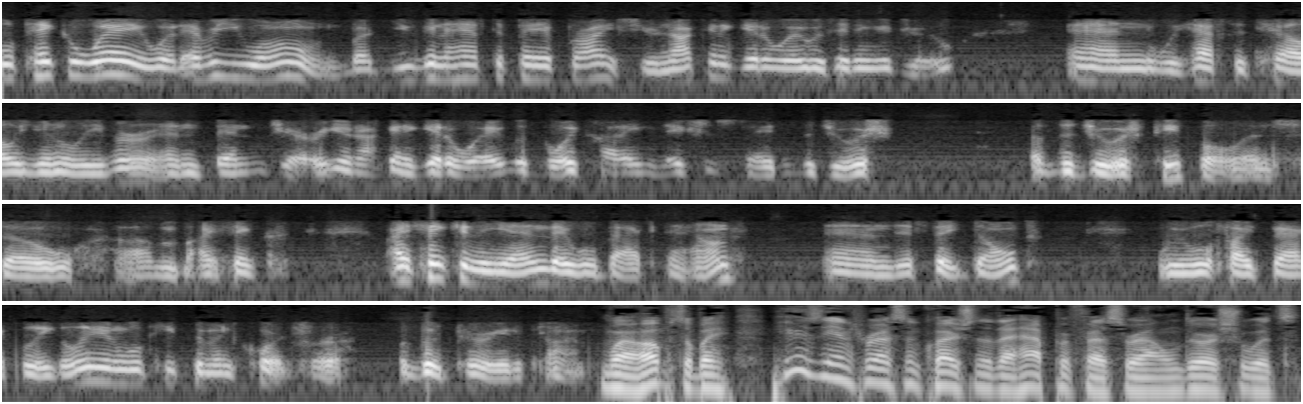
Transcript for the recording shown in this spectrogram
We'll take away whatever you own, but you're going to have to pay a price. You're not going to get away with hitting a Jew. And we have to tell Unilever and Ben and Jerry, you're not going to get away with boycotting the nation state of the Jewish of the Jewish people. And so um, I think I think in the end they will back down, and if they don't, we will fight back legally and we'll keep them in court for a good period of time. Well, I hope so. But here's the interesting question that I have, Professor Alan Dershowitz.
